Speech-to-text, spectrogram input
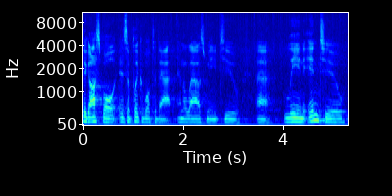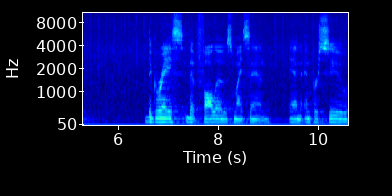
the gospel is applicable to that and allows me to uh, lean into the grace that follows my sin and, and pursue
